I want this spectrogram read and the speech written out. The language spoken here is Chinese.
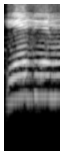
我不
